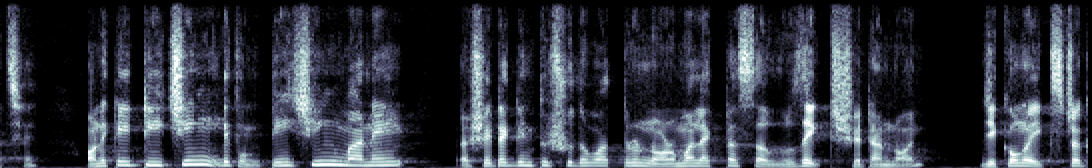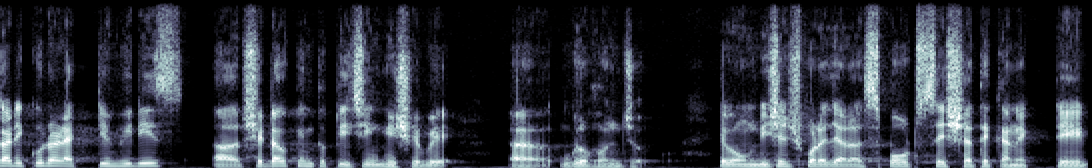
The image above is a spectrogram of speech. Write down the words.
আছে। অনেকেই টিচিং দেখুন টিচিং মানে সেটা কিন্তু শুধুমাত্র নর্মাল একটা সাবজেক্ট সেটা নয় যে কোনো এক্সট্রা কারিকুলার অ্যাক্টিভিটিস সেটাও কিন্তু টিচিং হিসেবে গ্রহণযোগ্য। এবং বিশেষ করে যারা স্পোর্টসের সাথে কানেক্টেড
